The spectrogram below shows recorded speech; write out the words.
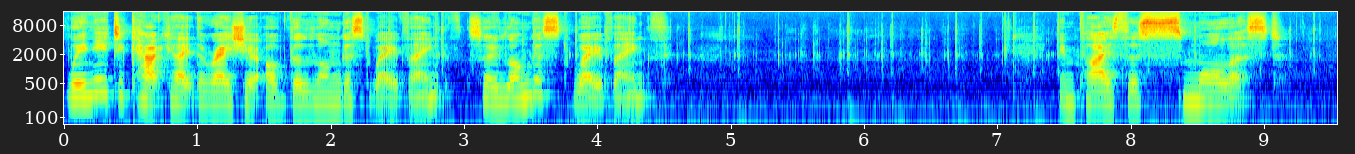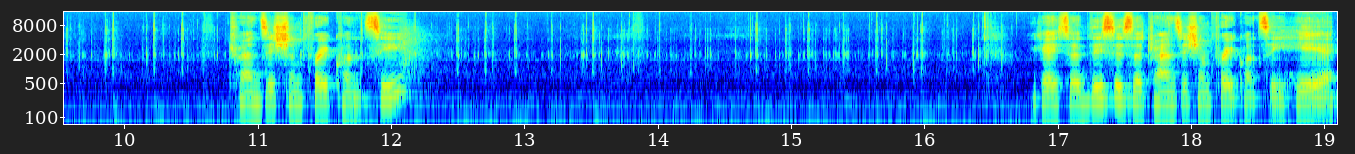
we need to calculate the ratio of the longest wavelength. So longest wavelength implies the smallest transition frequency. Okay, so this is the transition frequency here,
